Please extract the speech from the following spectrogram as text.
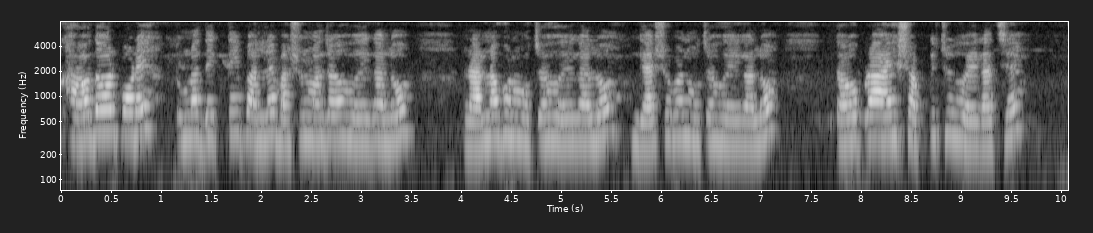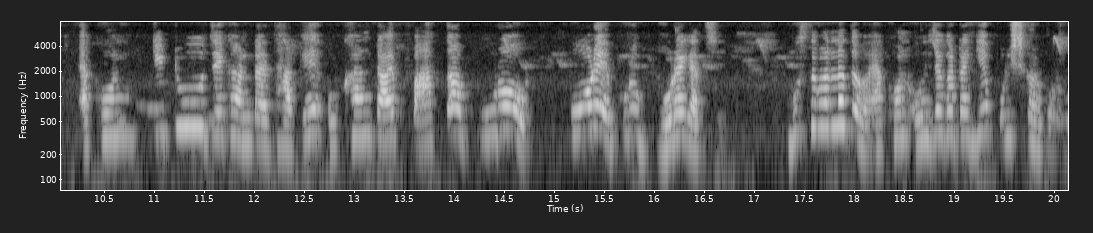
খাওয়া দাওয়ার পরে তোমরা দেখতেই পারলে বাসন মাজা হয়ে গেল, রান্নাঘর মোচা হয়ে গেল, গ্যাস ওভেন মোচা হয়ে গেল, তাও প্রায় সব কিছু হয়ে গেছে। এখন টিটু যেখানটায় থাকে ওখানটায় পাতা পুরো পড়ে, পুরো ভরে গেছে। বুঝতে পারলে তো? এখন ওই জায়গাটা গিয়ে পরিষ্কার করব।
